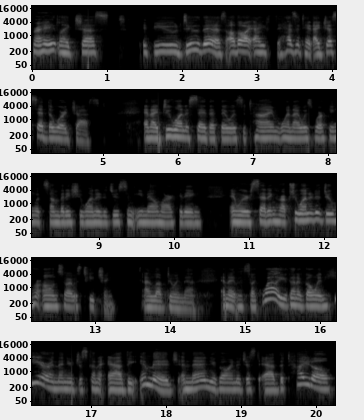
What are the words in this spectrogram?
Right? Like, just if you do this, although I, I, hesitate, I just said the word just. And I do want to say that there was a time when I was working with somebody, she wanted to do some email marketing and we were setting her up. She wanted to do her own. So I was teaching. I love doing that. And it was like, well, you're going to go in here and then you're just going to add the image and then you're going to just add the title.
